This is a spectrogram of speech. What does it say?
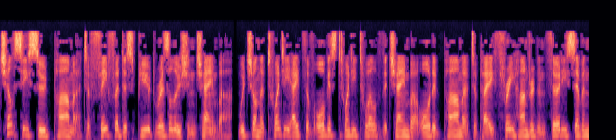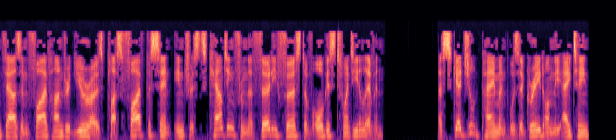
Chelsea sued Parma to FIFA Dispute Resolution Chamber, which on 28 August 2012 the chamber ordered Parma to pay €337,500 Euros plus 5% interests counting from 31 August 2011. A scheduled payment was agreed on 18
